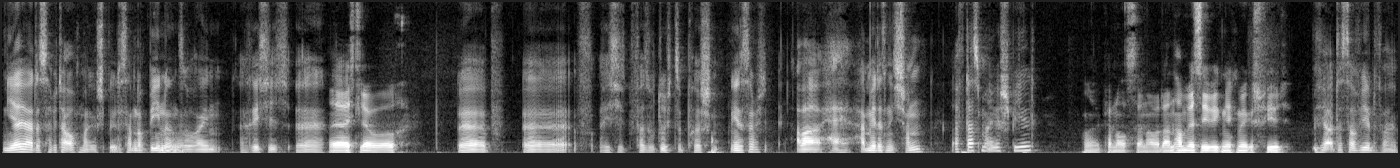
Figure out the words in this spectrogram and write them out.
Ja, ja, das habe ich da auch mal gespielt. Das haben doch Bene Ja. so rein richtig, äh, Ja, ich glaube auch. äh, äh, richtig versucht durchzupushen. Nee, das habe ich. Aber, hä, haben wir das nicht schon öfters mal gespielt? Ja, kann auch sein, aber dann haben wir es ewig nicht mehr gespielt. Ja, das auf jeden Fall.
